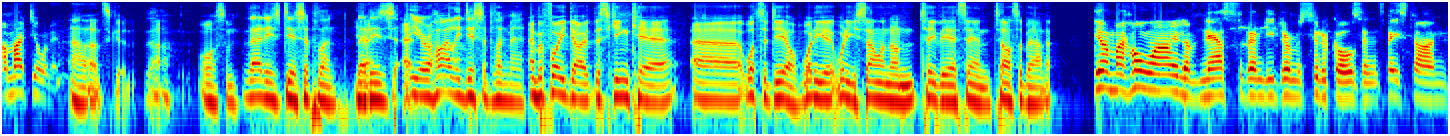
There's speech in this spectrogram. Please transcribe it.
I'm not doing it." oh, that's good. Oh, awesome. That is discipline. That Yeah. is Uh, you're a highly disciplined man. And before you go, the skincare. Uh, what's the deal? What are you What are you selling on TVSN? Tell us about it. You know, my whole line of Nassif MD Dermaceuticals, and it's based on,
